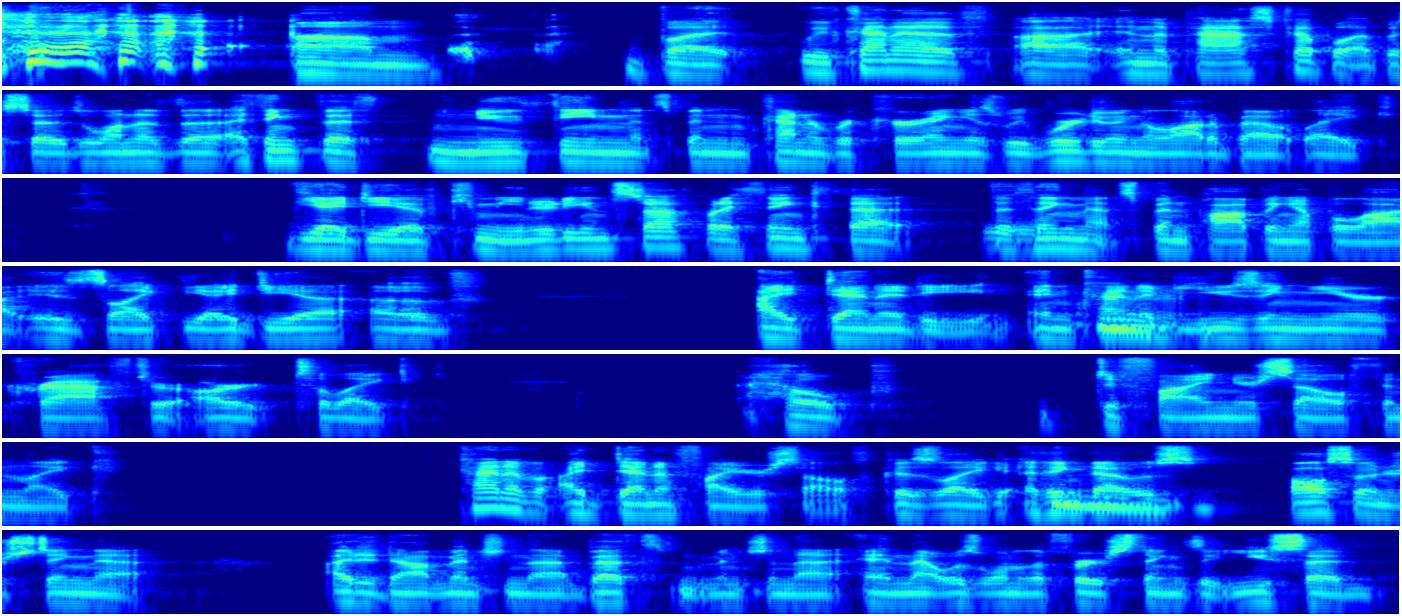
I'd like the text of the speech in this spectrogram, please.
Um, but we've kind of uh, in the past couple episodes, one of the I think the new theme that's been kind of recurring is we were doing a lot about like the idea of community and stuff. But I think that the Mm. thing that's been popping up a lot is like the idea of identity and kind of Mm. using your craft or art to like help define yourself and like kind of identify yourself because like i think that Mhm. was also interesting that i did not mention that beth didn't mention that and that was one of the first things that you said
